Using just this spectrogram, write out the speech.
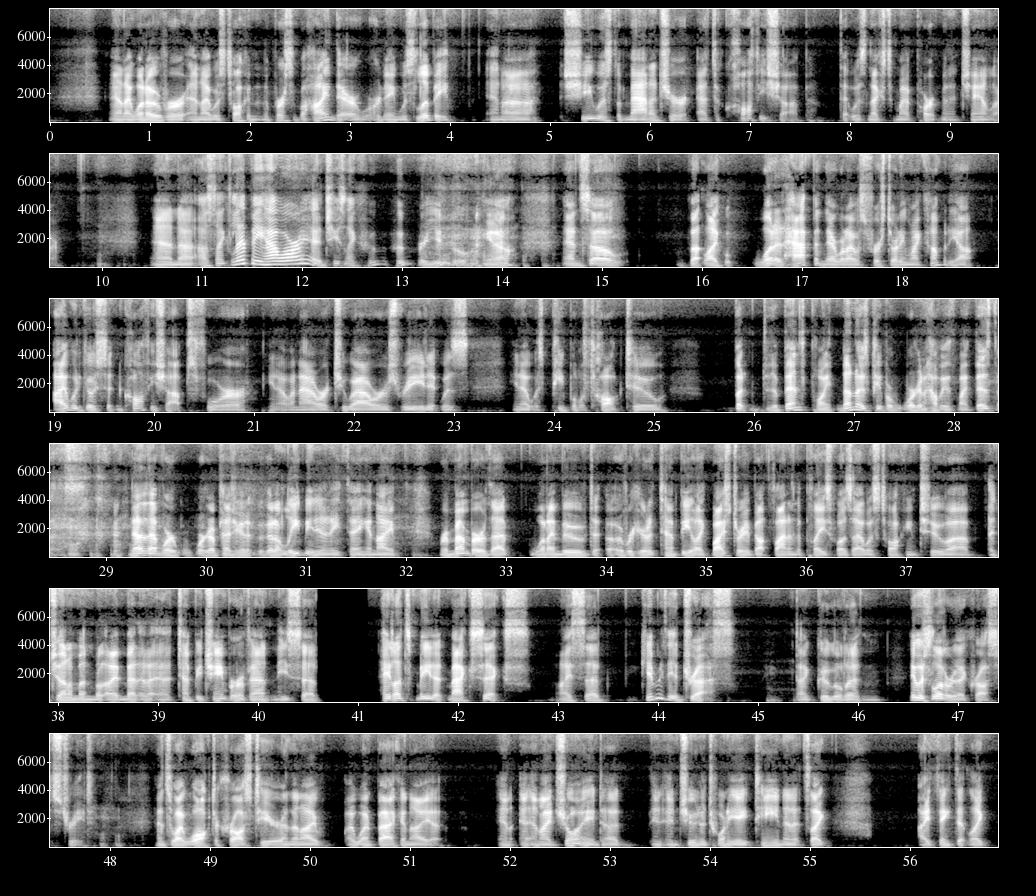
And I went over and I was talking to the person behind there. Her name was Libby, and uh, she was the manager at the coffee shop that was next to my apartment in Chandler. And uh, I was like, Libby, how are you? And she's like, who, who are you? You know? and so, but like what had happened there when I was first starting my company out, I would go sit in coffee shops for, you know, an hour, two hours, read. It was, you know, it was people to talk to. But to Ben's point, none of those people were going to help me with my business. none of them were, were going to lead me to anything. And I remember that when I moved over here to Tempe, like my story about finding the place was I was talking to uh, a gentleman that I met at a Tempe Chamber event, and he said, "Hey, let's meet at Mac Six." I said, "Give me the address." I Googled it, and it was literally across the street. And so I walked across here, and then I, I went back and I uh, and and I joined uh, in, in June of 2018, and it's like I think that like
